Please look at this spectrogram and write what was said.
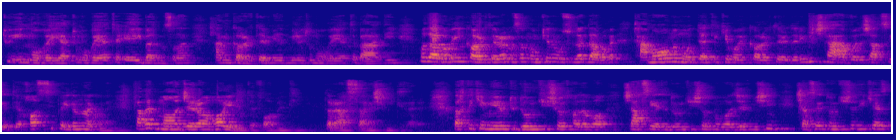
تو این موقعیت تو موقعیت A بعد مثلا همین کاراکتر میاد میره تو موقعیت بعدی. ما در واقع این کاراکترها مثلا ممکنه اصولا در واقع تمام مدتی که ما این کاراکتر داریم هیچ تحول شخصیتی خاصی پیدا نکنه. فقط ماجراهای متفاوتی داره از سرش میگذره. وقتی که میایم تو دون کیشوت حالا با شخصیت دون کیشوت مواجه میشیم شخصیت دون کیشوت یکی از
